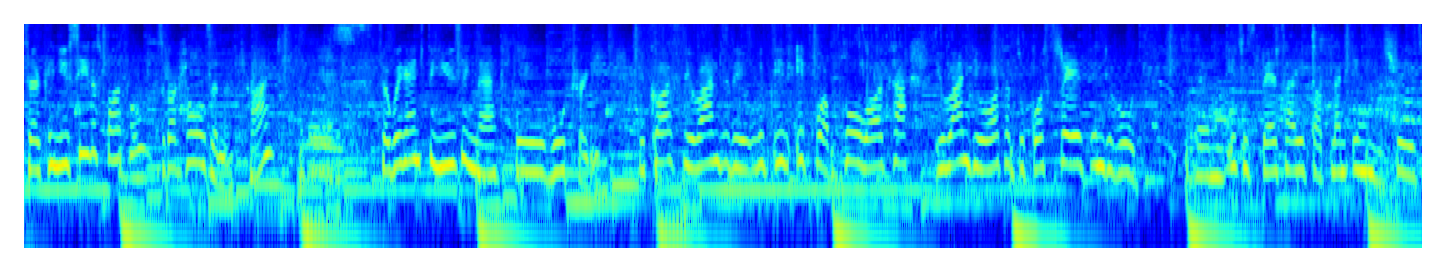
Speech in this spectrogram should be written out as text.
So can you see this bottle? It's got holes in it, right? Yes. So we're going to be using that for watering. Because you want the, if, we pour water, you want the water to go straight in the roots. Then it is better if we're planting the trees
